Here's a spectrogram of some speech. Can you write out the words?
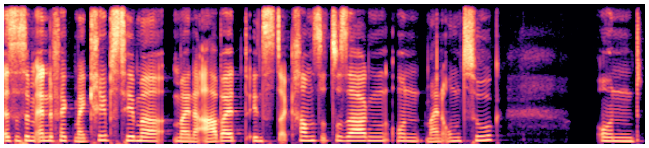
Es ist im Endeffekt mein Krebsthema, meine Arbeit, Instagram sozusagen und mein Umzug. Und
